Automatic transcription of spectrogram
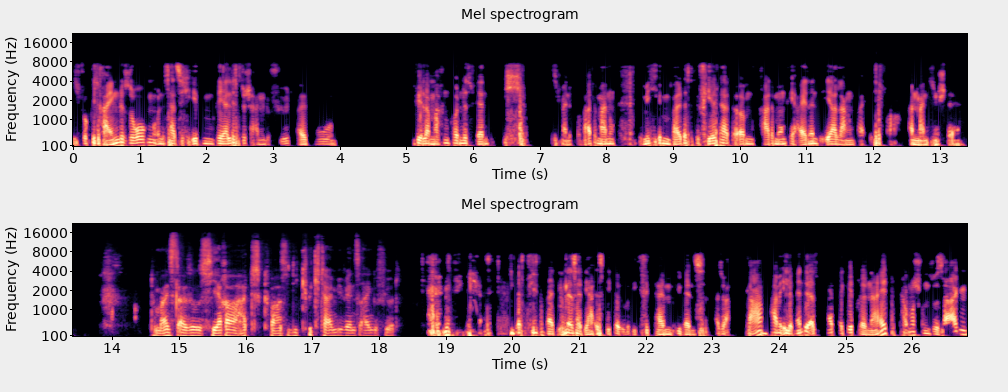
dich wirklich reingesogen und es hat sich eben realistisch angefühlt, weil du Fehler machen konntest, während ich, ist meine private Meinung, für mich eben, weil das gefehlt hat, ähm, gerade Monkey Island eher langweilig war an manchen Stellen. Du meinst also, Sierra hat quasi die Quicktime-Events eingeführt? das Fiese bei denen ist halt, ja, es geht ja über die Quicktime-Events. Also klar, haben Elemente, also bei Gabriel Knight kann man schon so sagen,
